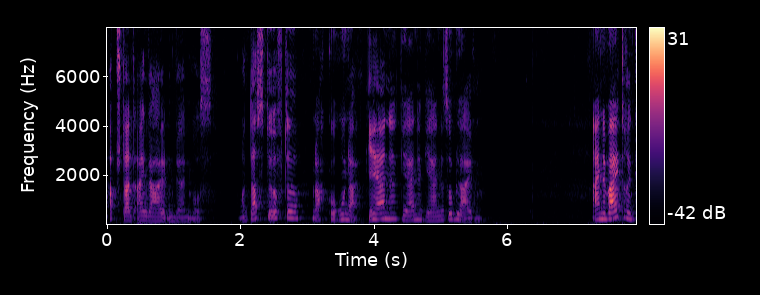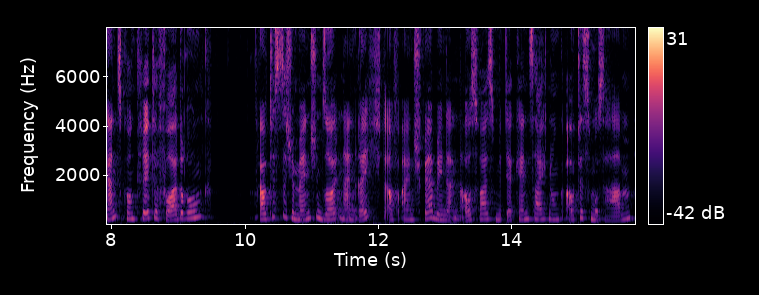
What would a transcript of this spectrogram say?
Abstand eingehalten werden muss. Und das dürfte nach Corona gerne, gerne, gerne so bleiben. Eine weitere ganz konkrete Forderung Autistische Menschen sollten ein Recht auf einen Schwerbehindertenausweis mit der Kennzeichnung Autismus haben,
